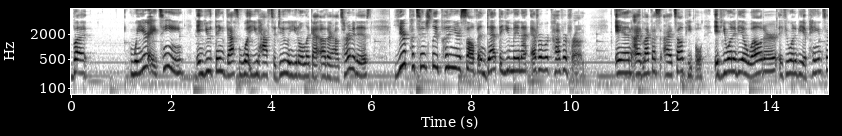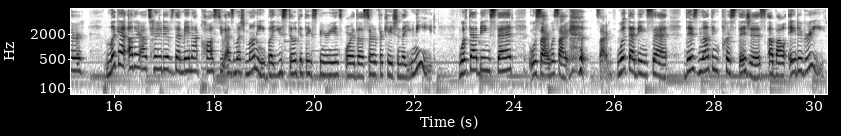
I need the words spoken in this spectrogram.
But when you're 18 and you think that's what you have to do and you don't look at other alternatives, you're potentially putting yourself in debt that you may not ever recover from. And I like I, I tell people, if you want to be a welder, if you want to be a painter, Look at other alternatives that may not cost you as much money, but you still get the experience or the certification that you need. With that being said, well, sorry, well, sorry, sorry. With that being said, there's nothing prestigious about a degree.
